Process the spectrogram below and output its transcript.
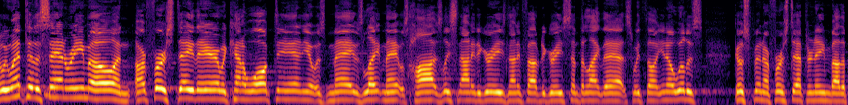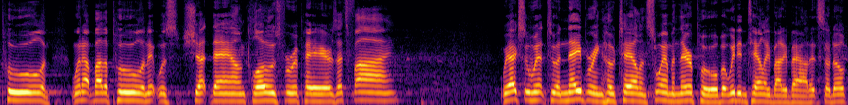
So we went to the San Remo, and our first day there, we kind of walked in. You know, it was May, it was late May, it was hot, it was at least 90 degrees, 95 degrees, something like that. So we thought, you know, we'll just go spend our first afternoon by the pool and went out by the pool and it was shut down, closed for repairs. That's fine. We actually went to a neighboring hotel and swam in their pool, but we didn't tell anybody about it, so don't,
